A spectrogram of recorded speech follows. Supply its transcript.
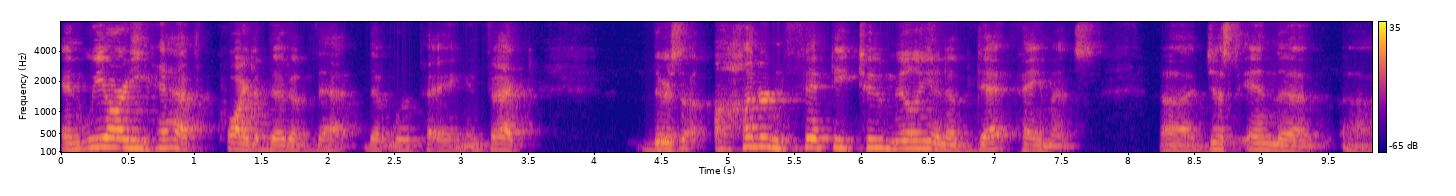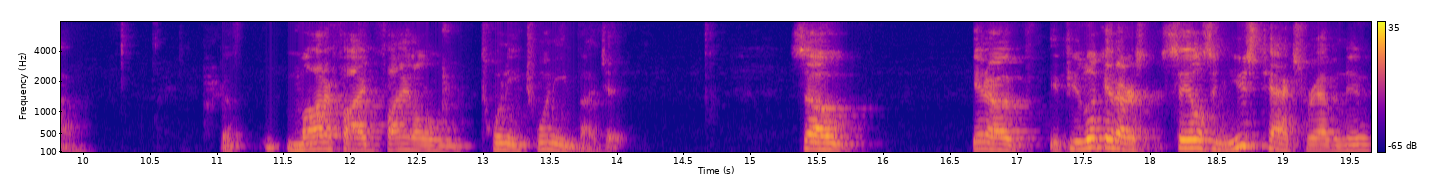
And we already have quite a bit of that that we're paying. In fact, there's a 152 million of debt payments uh, just in the, uh, the modified final 2020 budget. So, you know, if, if you look at our sales and use tax revenue,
